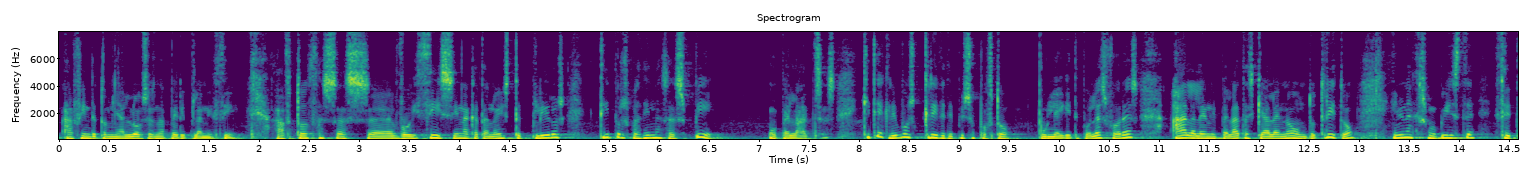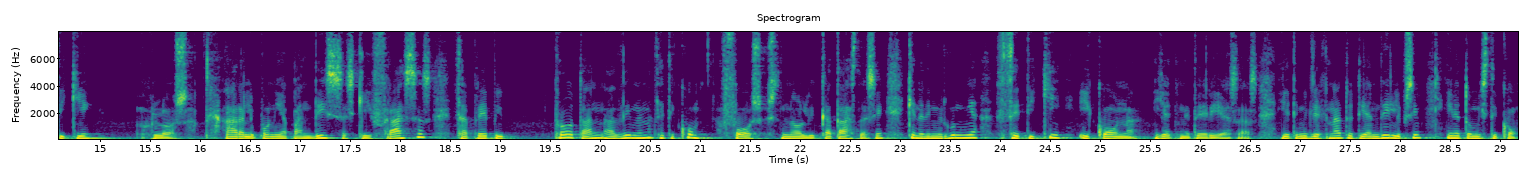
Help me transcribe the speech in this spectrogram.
αφήνετε το μυαλό σας να περιπλανηθεί. Αυτό θα σας ε, βοηθήσει να κατανοήσετε πλήρως τι προσπαθεί να σας πει ο πελάτης σας. Και τι ακριβώς κρύβεται πίσω από αυτό που λέει. Γιατί πολλές φορές άλλα λένε οι πελάτες και άλλα εννοούν. Το τρίτο είναι να χρησιμοποιήσετε θετική γλώσσα. Άρα λοιπόν οι απαντήσεις σας και οι φράσεις σας θα πρέπει πρώτα να δίνουν ένα θετικό φως στην όλη κατάσταση και να δημιουργούν μια θετική εικόνα για την εταιρεία σας. Γιατί μην ξεχνάτε ότι η αντίληψη είναι το μυστικό.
